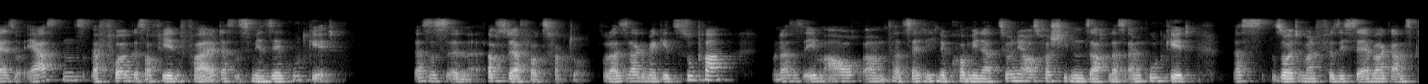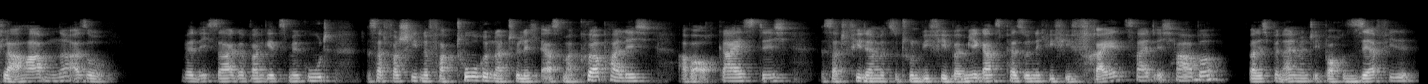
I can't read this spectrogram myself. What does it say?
Also erstens, Erfolg ist auf jeden Fall, dass es mir sehr gut geht. Das ist ein absoluter Erfolgsfaktor. So dass ich sage, mir geht's super und das ist eben auch ähm, tatsächlich eine Kombination ja aus verschiedenen Sachen, dass einem gut geht. Das sollte man für sich selber ganz klar haben. Ne? Also wenn ich sage, wann geht's mir gut, das hat verschiedene Faktoren. Natürlich erstmal körperlich, aber auch geistig. Es hat viel damit zu tun, wie viel bei mir ganz persönlich, wie viel freie Zeit ich habe. Weil ich bin ein Mensch, ich brauche sehr viel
